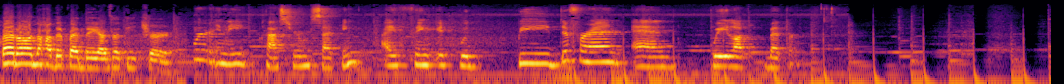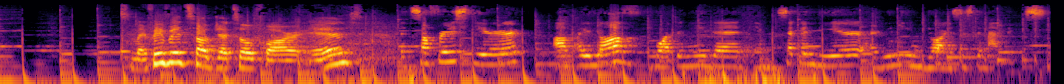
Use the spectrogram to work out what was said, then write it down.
Pero nakadepende yan sa teacher. We're in a classroom setting. I think it would be different and way lot better. My favorite subject so far is It's sa first year, um, I love botany. Then in second year, I really enjoy systematics.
